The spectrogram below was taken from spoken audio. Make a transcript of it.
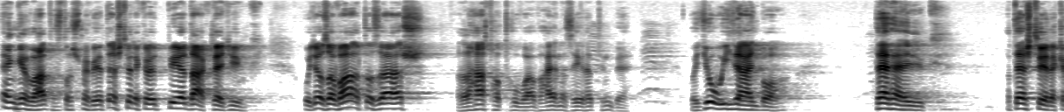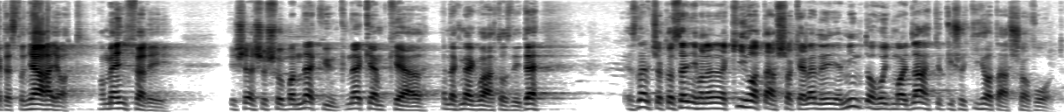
engem változtass meg, hogy a testvérek előtt példák legyünk, hogy az a változás láthatóvá váljon az életünkbe, hogy jó irányba tereljük a testvéreket, ezt a nyájat a menny felé, és elsősorban nekünk, nekem kell ennek megváltozni. De ez nem csak az enyém, hanem ennek kihatása kell lennie, mint ahogy majd látjuk is, hogy kihatása volt.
